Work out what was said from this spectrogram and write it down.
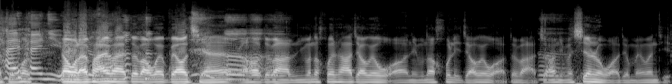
结婚，让我来拍一拍，对吧？我也不要钱，嗯然后对吧？嗯你们的婚纱交给我，你们的婚礼交给我，对吧？只要你们信任我就没问题。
